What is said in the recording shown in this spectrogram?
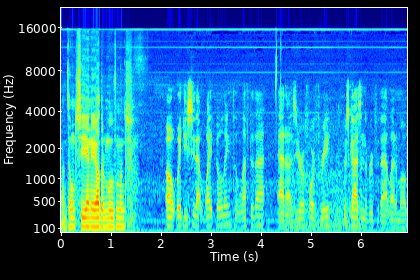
I don't see any other movement. Oh, wait, do you see that white building to the left of that? At uh, 043? There's guys on the roof of that. Light them up.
